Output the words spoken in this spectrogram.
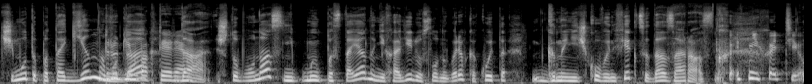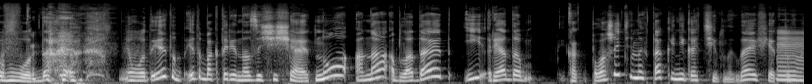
чему-то патогенному. Другим да, бактериям. Да, чтобы у нас не, мы постоянно не ходили, условно говоря, в какой-то гнойничковой инфекции, да, заразной. Не хотелось. Вот, да. Вот, и эта, эта бактерия нас защищает, но она обладает и рядом как положительных, так и негативных да, эффектов. Mm.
